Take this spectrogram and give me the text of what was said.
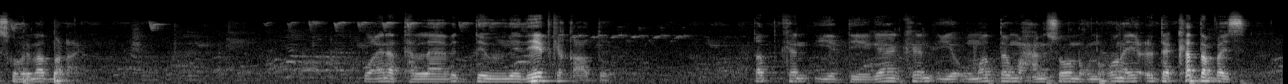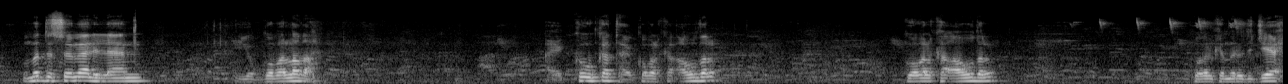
iska horimaad baa dhacay. Waa inaad tallaabo dawladeed ka qaado dadkan iyo deegaankan iyo ummaddan waxaan soo noqnoqonaya cidda ka dambaysa. Ummadda somalilan iyo gobollada ay kow ka tahay gobolka awdal gobolka awdal gobolka maroodijeex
